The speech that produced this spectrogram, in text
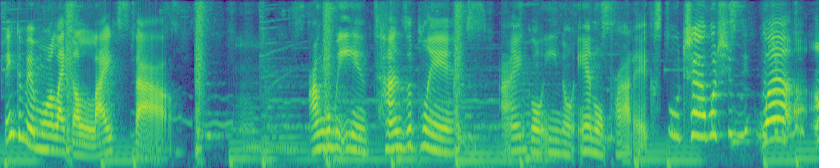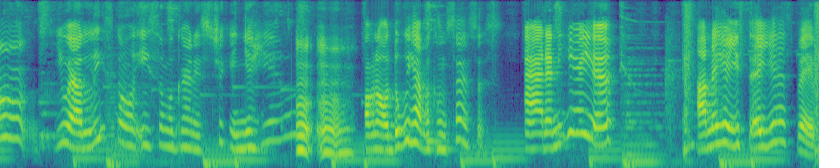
Think of it more like a lifestyle. I'm gonna be eating tons of plants. I ain't gonna eat no animal products. Oh, child, what you mean? Well, um, you at least gonna eat some of Granny's chicken, you hear? Mm-mm. Oh no, do we have a consensus? I didn't hear you. I didn't hear you say yes, baby.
